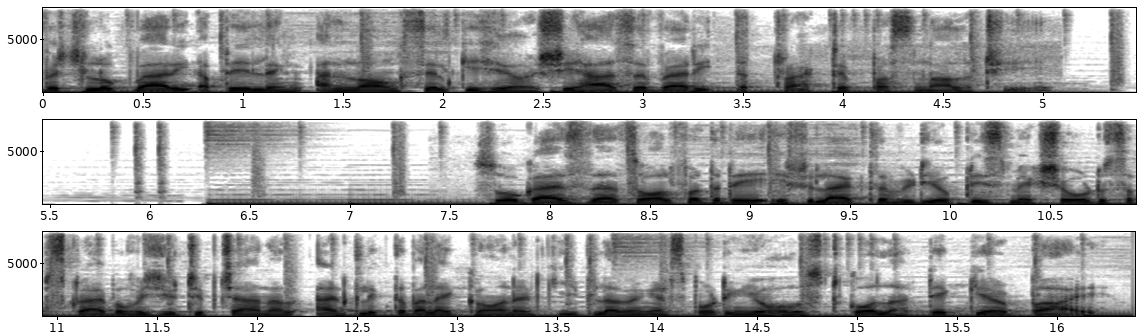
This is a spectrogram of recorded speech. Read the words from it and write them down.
which look very appealing and long silky hair. She has a very attractive personality. So guys that's all for the day. If you liked the video please make sure to subscribe our YouTube channel and click the bell icon and keep loving and supporting your host Kola. Take care bye.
